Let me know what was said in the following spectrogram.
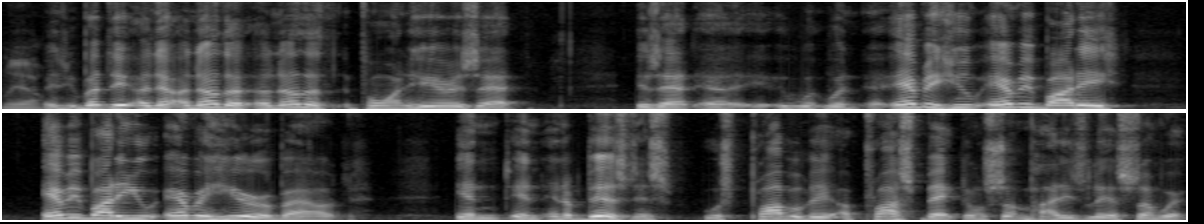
right. Yeah. But the, another another point here is that is that uh, when every everybody everybody you ever hear about in, in, in a business, was probably a prospect on somebody's list somewhere.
